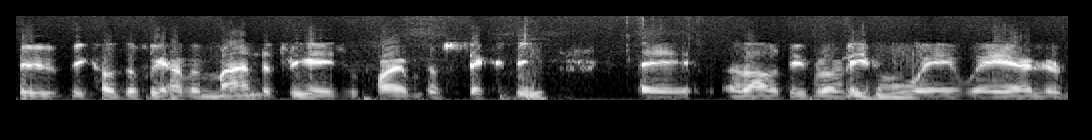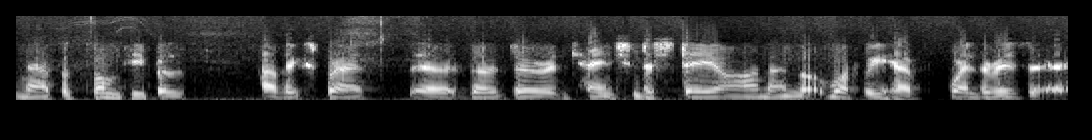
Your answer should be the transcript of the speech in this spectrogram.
who, because if we have a mandatory age requirement of 60, uh, a lot of people are leaving way, way earlier than that. But some people have expressed their, their, their, intention to stay on. And what we have, while there is a,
